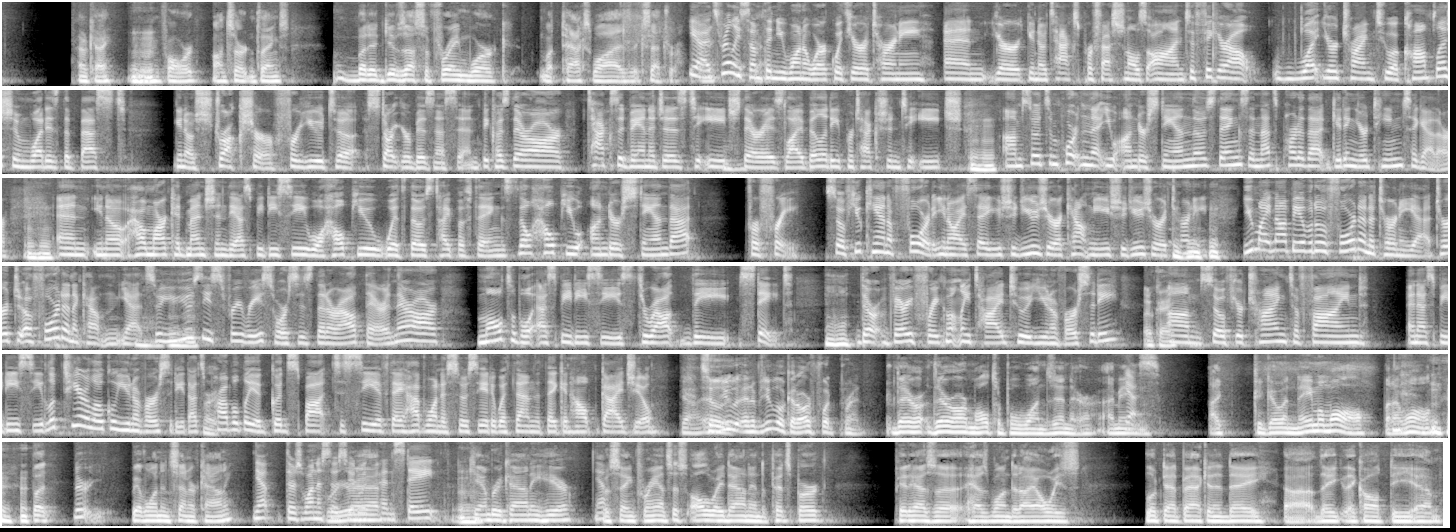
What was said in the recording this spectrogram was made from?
Okay. Moving forward on certain things but it gives us a framework, what tax wise, et cetera. Yeah, it's really something you want to work with your attorney and your, you know, tax professionals on to figure out what you're trying to accomplish and what is the best you know structure for you to start your business in. Because there are tax advantages to each there is liability protection to each. Um, so it's important that you understand those things and that's part of that getting your team together. And you know how mark had mentioned the sbdc will help you with those type of things. They'll help you understand that for free so if you can't afford, you know, I say you should use your accountant, you should use your attorney. you might not be able to afford an attorney yet or to afford an accountant yet. So you use these free resources that are out there, and there are multiple SBDCs throughout the state. They're very frequently tied to a university. Okay. Um, so if you're trying to find an SBDC, look to your local university. That's probably a good spot to see if they have one associated with them that they can help guide you. Yeah. So- So, and if, you, and if you look at our footprint, there there are multiple ones in there. I mean, Yes. I could go and name them all, but I won't. but there, we have one in Centre County, Yep, there's one associated with at. Penn State. Cambria County here Yep. with St. Francis, all the way down into Pittsburgh. Pitt has a has one that I always looked at back in the day. Uh, they they call it the um,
